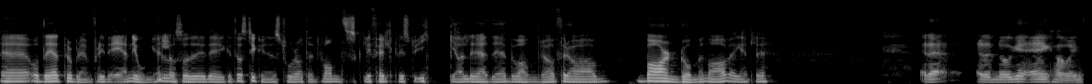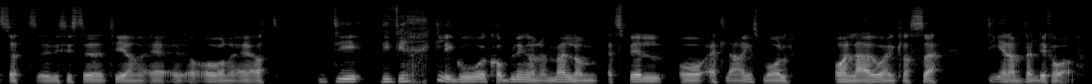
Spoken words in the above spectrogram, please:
Eh, og det er et problem, fordi det er en jungel. altså Det er ikke til å stikke under stol at det er et vanskelig felt hvis du ikke allerede er bevandra fra barndommen av, egentlig. Er det, er det noe jeg har innsett de siste tierne, er, årene, er at de, de virkelig gode koblingene mellom et spill og et læringsmål og en lærer og en klasse, de er det veldig få av.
